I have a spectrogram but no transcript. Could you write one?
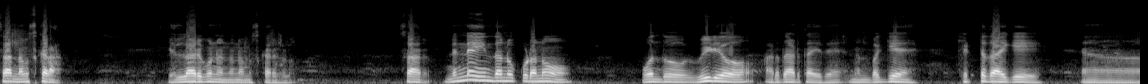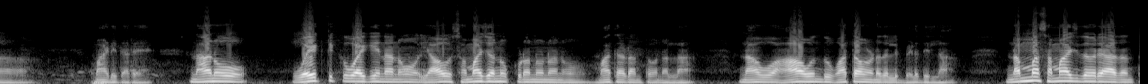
ಸರ್, ನಮಸ್ಕಾರ. ಎಲ್ಲರಿಗೂ ನನ್ನ ನಮಸ್ಕಾರಗಳು. ಸರ್, ನಿನ್ನೆಯಿಂದನೂ ಕೂಡ ಒಂದು ವಿಡಿಯೋ ಹರಿದಾಡ್ತಾ ಇದೆ. ನನ್ನ ಬಗ್ಗೆ ಕೆಟ್ಟದಾಗಿ ಮಾಡಿದ್ದಾರೆ. ನಾನು ವೈಯಕ್ತಿಕವಾಗಿ ನಾನು ಯಾವ ಸಮಾಜನೂ ಕೂಡ ನಾನು ಮಾತಾಡೋಂಥವನಲ್ಲ. ನಾವು ಆ ಒಂದು ವಾತಾವರಣದಲ್ಲಿ ಬೆಳೆದಿಲ್ಲ. ನಮ್ಮ ಸಮಾಜದವರೇ ಆದಂಥ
